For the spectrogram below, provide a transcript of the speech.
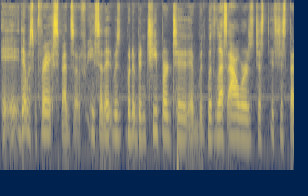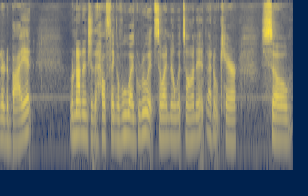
it, it, that was very expensive. He said it was would have been cheaper to it, with with less hours. Just it's just better to buy it. We're not into the health thing of oh I grew it so I know what's on it. I don't care. So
